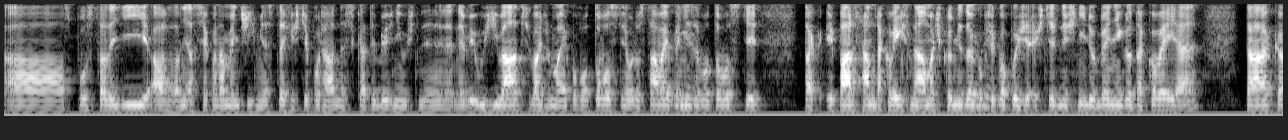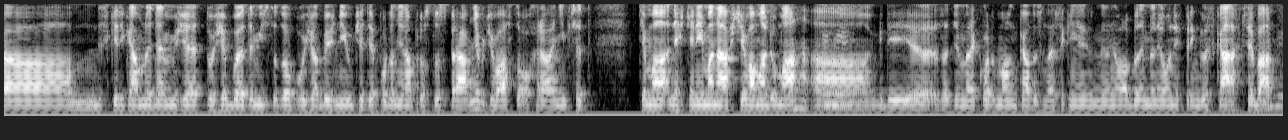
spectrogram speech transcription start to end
a, spousta lidí, a hlavně asi jako na menších městech, ještě pořád dneska ty běžný už ne, nevyužívá, třeba, že mají jako v hotovosti nebo dostávají peníze v hotovosti, tak i pár sám takových znám, ačkoliv mě to jako překvapuje, že ještě v dnešní době někdo takový je, tak a, vždycky říkám lidem, že to, že budete místo toho používat běžný účet, je podle mě naprosto správně, protože vás to ochrání před těma nechtěnýma návštěvama doma, a Mhm. kdy eh, zatím rekordmanka, to jsem tady se knihy zmiňoval, byly miliony v Pringleskách třeba, Mhm.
